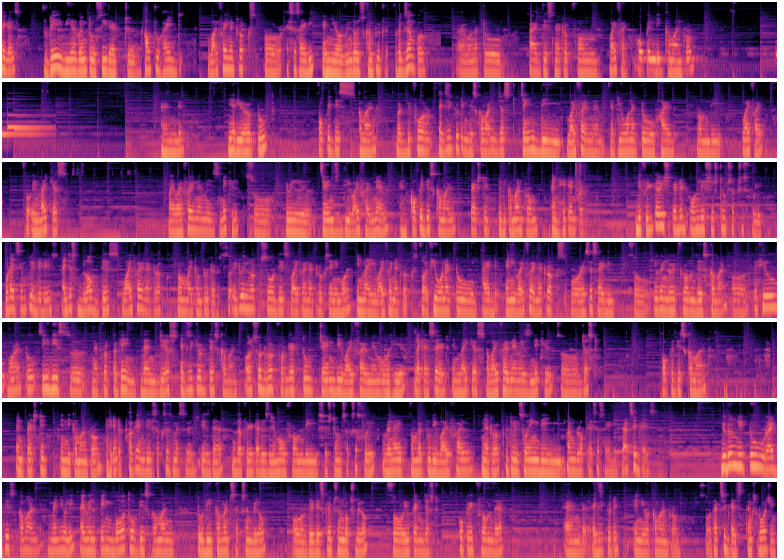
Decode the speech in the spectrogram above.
Hey guys, today we are going to see that uh, how to hide Wi-Fi networks or SSID in your Windows computer. For example, I wanted to hide this network from Wi-Fi. Open the command prompt and here you have to copy this command but before executing this command just change the Wi-Fi name that you wanted to hide from the Wi-Fi. So in my case my Wi-Fi name is Nikhil. So I will change the Wi-Fi name and copy this command paste it to the command prompt and hit enter. The filter is added on the system successfully what I simply did is I just blocked this Wi-Fi network from my computer. So it will not show these Wi-Fi networks anymore in my Wi-Fi networks. So if you wanted to hide any Wi-Fi networks or SSID so you can do it from this command. Or if you wanted to see this uh, network again then just execute this command. Also do not forget to change the Wi-Fi name over here. Like I said in my case the Wi-Fi name is Nikhil. So just copy this command and paste it in the command prompt. And hit enter. Again the success message is there. The filter is removed from the system successfully. When i come back to the wi-fi network it will showing the unblocked ssid that's it guys. You don't need to write this command manually. I will ping both of these command to the comment section below or the description box below. So you can just copy it from there and execute it in your command prompt so that's it guys. Thanks for watching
